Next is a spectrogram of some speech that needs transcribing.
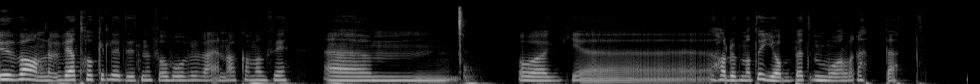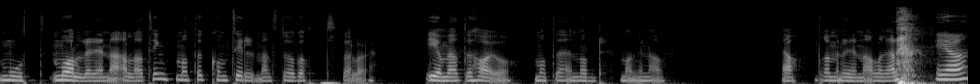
uvanlig Vi har tråkket litt utenfor hovedveien, da, kan man si. Um, og uh, har du på en måte jobbet målrettet mot målene dine, eller har ting på en måte kom til mens du har gått, føler du? I og med at du har jo på en måte nådd mange av ja, drømmene dine allerede. Ja.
